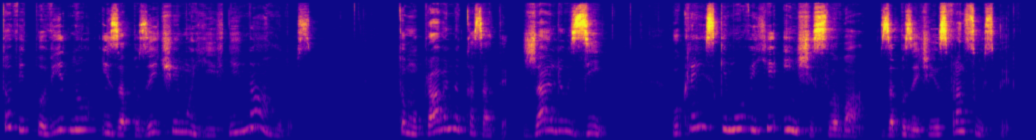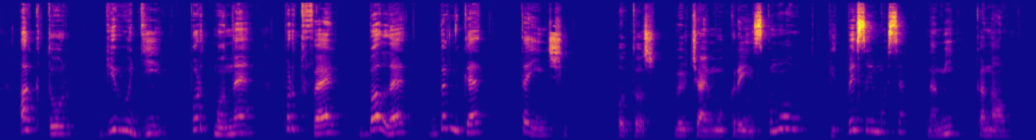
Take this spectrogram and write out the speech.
то відповідно і запозичуємо їхній наголос. Тому правильно казати жалюзі. В українській мові є інші слова, запозичені з французької: актор, бігуді, портмоне, портфель, балет, бенкет та інші. Отож, вивчаємо українську мову і підписуємося на мій канал.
